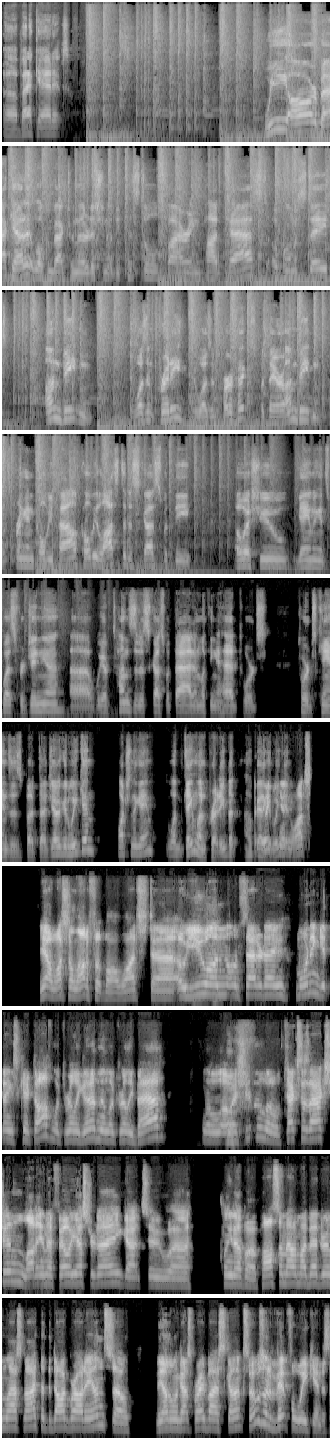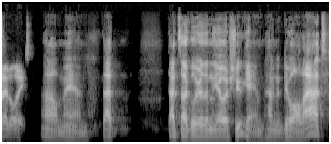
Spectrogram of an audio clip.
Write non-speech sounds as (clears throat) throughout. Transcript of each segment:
Uh, back at it. We are back at it. Welcome back to another edition of the Pistols Firing Podcast. Oklahoma State unbeaten. It wasn't pretty, it wasn't perfect, but they are unbeaten. Let's bring in Colby Powell. Colby, lots to discuss with the OSU game against West Virginia. Uh, we have tons to discuss with that and looking ahead towards towards Kansas. But uh, did you have a good weekend watching the game? Well, game wasn't pretty, but I hope you had a good weekend. Watched, yeah, watched a lot of football. Watched uh, OU on on Saturday morning get things kicked off. Looked really good, and then looked really bad. Little OSU, little Texas action. A lot of NFL yesterday. Got to uh, clean up a possum out of my bedroom last night that the dog brought in. So the other one got sprayed by a skunk. So it was an eventful weekend to say the least. Oh man, that that's uglier than the OSU game. Having to do all that.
